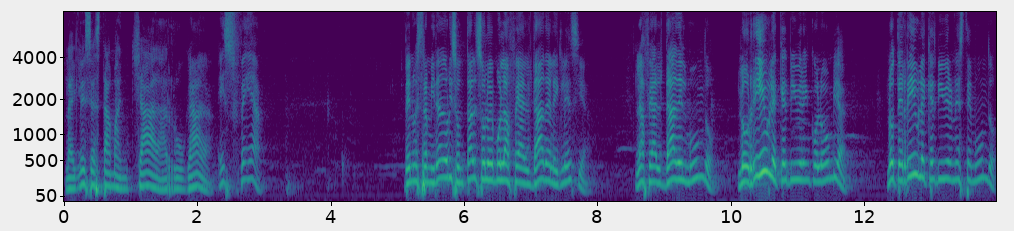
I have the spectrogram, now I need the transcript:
La iglesia está manchada, arrugada, es fea. De nuestra mirada horizontal solo vemos la fealdad de la iglesia, la fealdad del mundo, lo horrible que es vivir en Colombia, lo terrible que es vivir en este mundo,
